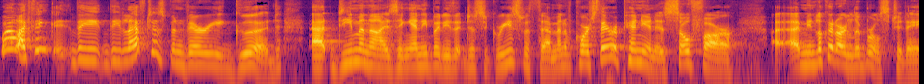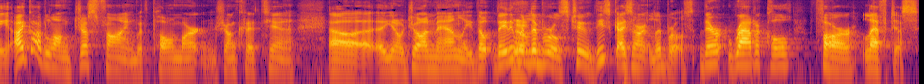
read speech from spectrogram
Well, I think the, the left has been very good at demonizing anybody that disagrees with them. And of course, their opinion is so far. I mean, look at our liberals today. I got along just fine with Paul Martin, Jean Chrétien, uh, you know, John Manley. They, they Yeah. were liberals too. These guys aren't liberals. They're radical far leftists.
